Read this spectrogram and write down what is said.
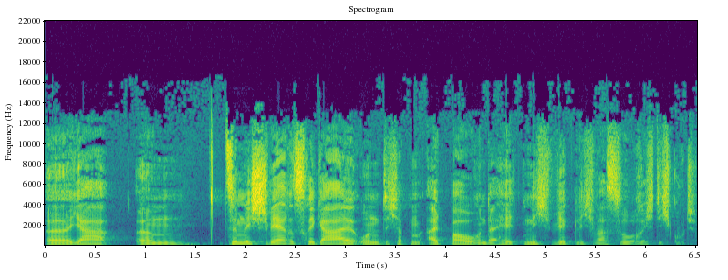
Äh, ja, ähm, ziemlich schweres Regal und ich habe einen Altbau und da hält nicht wirklich was so richtig gut.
